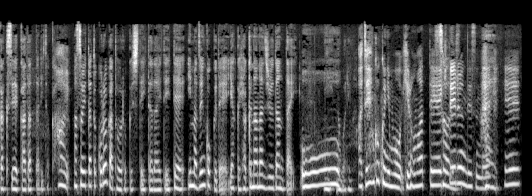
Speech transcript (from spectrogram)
学生課だったりとか、はい、まあ、そういったところが登録していただいていて、今全国で約170団体に上ります。あ、全国にも広まってきてるんですね。はい、えー、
